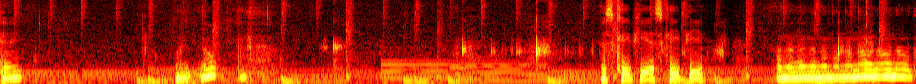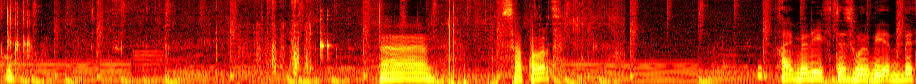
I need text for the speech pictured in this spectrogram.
Okay. No. Escape here. Oh no no no no no no no no no. Uh, support. I believe this will be a bit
